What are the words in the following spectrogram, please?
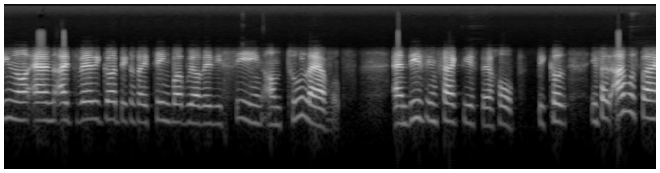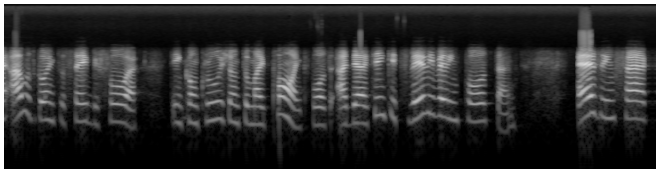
You know, and it's very good because I think what we're already seeing on two levels and this, in fact, is the hope. Because, in fact, I was I was going to say before, in conclusion to my point, was I, I think it's very, very important. As in fact,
